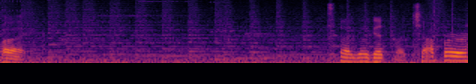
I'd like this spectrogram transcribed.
Alright. So I go get my chopper.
